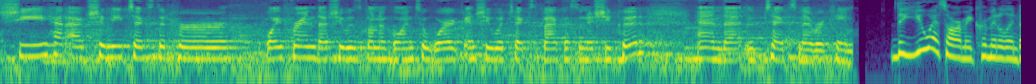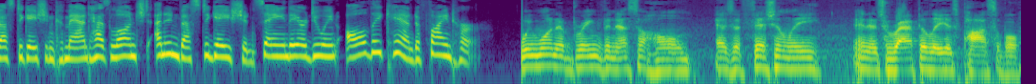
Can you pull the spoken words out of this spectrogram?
She had actually texted her boyfriend that she was going to go into work and she would text back as soon as she could, and that text never came. The U.S. Army Criminal Investigation Command has launched an investigation saying they are doing all they can to find her. We want to bring Vanessa home as efficiently and as rapidly as possible.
